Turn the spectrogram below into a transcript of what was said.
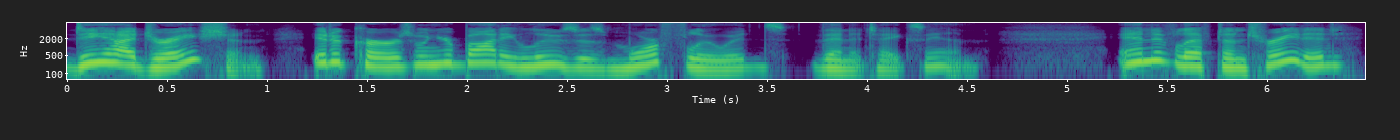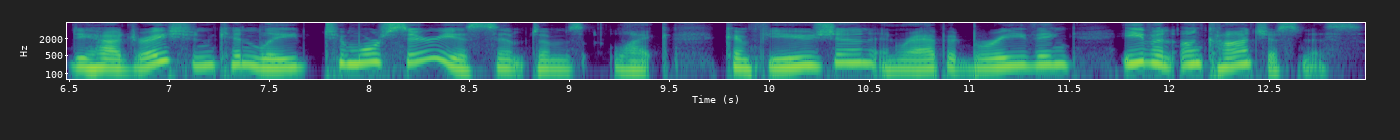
Dehydration. It occurs when your body loses more fluids than it takes in. And if left untreated, dehydration can lead to more serious symptoms like confusion and rapid breathing, even unconsciousness.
